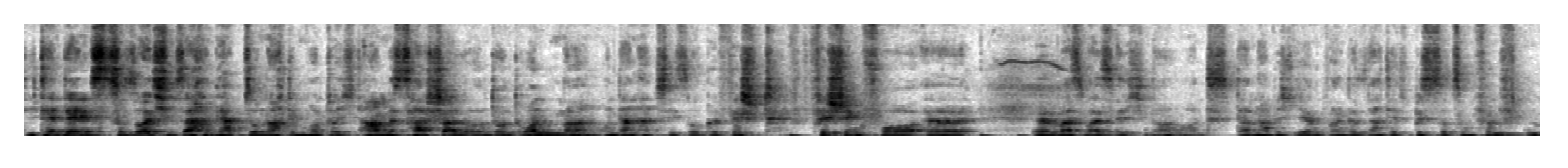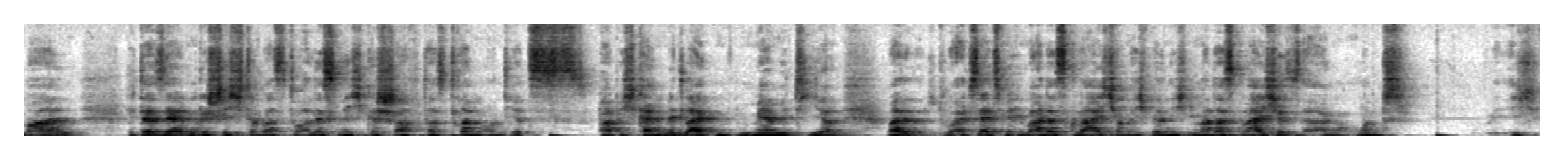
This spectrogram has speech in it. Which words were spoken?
die Tendenz zu solchen Sachen gehabt, so nach dem Motto, ich armes Hascherl und und und. Ne? Und dann hat sie so gefischt, Fishing vor, äh, äh, was weiß ich. Ne? Und dann habe ich irgendwann gesagt, jetzt bist du zum fünften Mal mit derselben Geschichte, was du alles nicht geschafft hast drin. Und jetzt habe ich kein Mitleid mehr mit dir, weil du erzählst mir immer das Gleiche und ich will nicht immer das Gleiche sagen. Und ich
